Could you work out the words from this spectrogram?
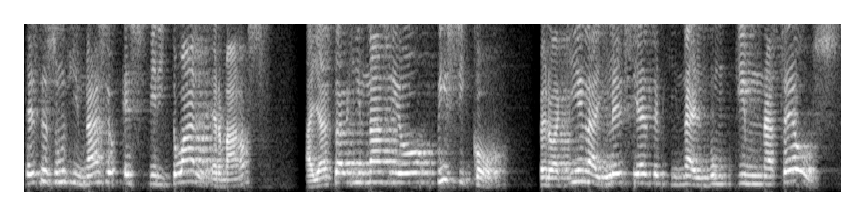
Este es un gimnasio espiritual, hermanos. Allá está el gimnasio físico, pero aquí en la iglesia es el, el gimnaseus,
